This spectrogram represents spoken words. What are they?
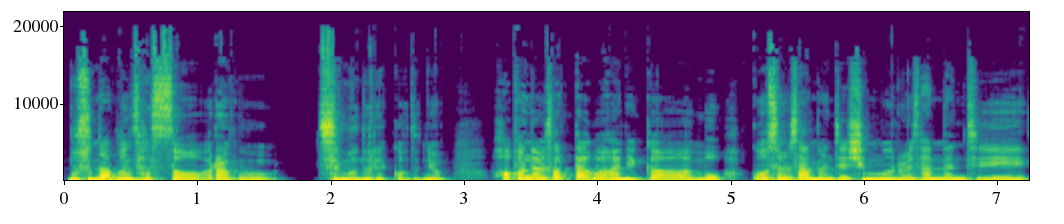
무슨 화분 샀어? 라고 질문을 했거든요. 화분을 샀다고 하니까 뭐 꽃을 샀는지 식물을 샀는지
